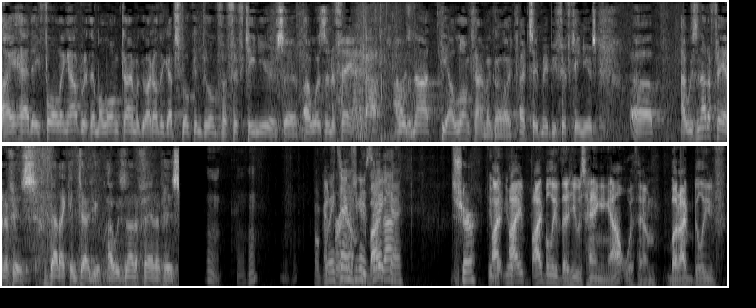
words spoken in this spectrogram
I had a falling out with him a long time ago. I don't think I've spoken to him for 15 years. Uh, I wasn't a fan. I was not, yeah, a long time ago. I'd, I'd say maybe 15 years. Uh, I was not a fan of his. That I can tell you. I was not a fan of his. Oh, How many times him. you You gonna say that? guy? Sure. I, I, I believe that he was hanging out with him, but I believe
